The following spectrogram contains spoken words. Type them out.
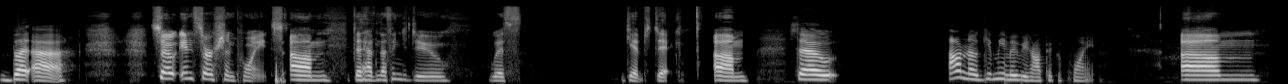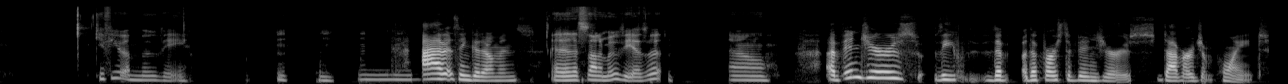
but uh, so insertion points um that have nothing to do with Gibbs Dick. Um, so I don't know. Give me a movie and I'll pick a point. Um, give you a movie. Mm-hmm. I haven't seen Good Omens. And it's not a movie, is it? No. Avengers, the the the first Avengers, Divergent Point.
